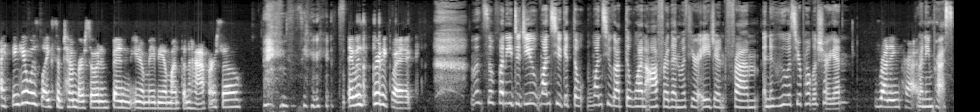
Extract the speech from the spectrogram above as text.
I think it was like September, so it had been you know maybe a month and a half or so. It was pretty quick. That's so funny. Did you once you get the once you got the one offer then with your agent from and who was your publisher again? Running Press. Running Press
